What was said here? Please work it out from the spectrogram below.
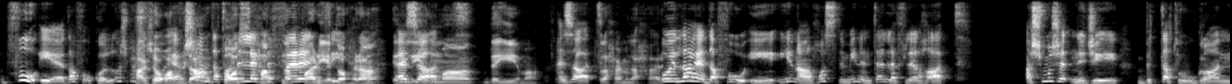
fuq jeda fuq kollox, mux fuq jeda xanda ta' l-lek differenti. oħra, illi huma dejjima. Eżat. Fl-ħar mill-ħar. U l-lajda fuqi, jina nħoss li min intellef l-ħat. Għax mhux qed niġi bit-tattoo gun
